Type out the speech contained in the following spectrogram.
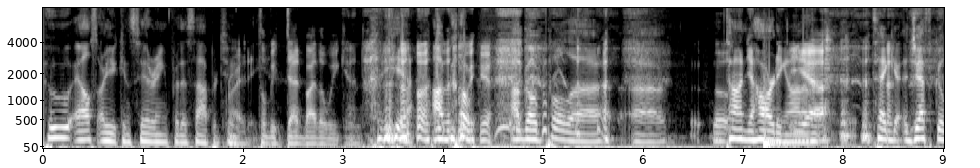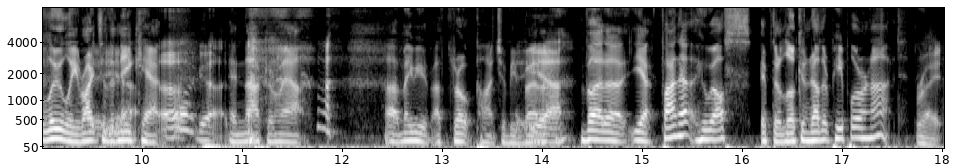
Who else are you considering for this opportunity? They'll be dead by the weekend. yeah, I'll go. I'll go pull uh, uh, Tonya Harding on. Yeah. him. take a, Jeff Gillooly right to the Yeah. kneecap Oh, God. and knock him out. Uh, maybe a throat punch would be better. Yeah. But uh, yeah, find out who else if they're looking at other people or not. right.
